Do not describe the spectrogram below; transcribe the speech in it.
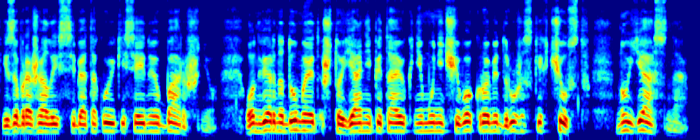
изображала из себя такую кисейную барышню. Он верно думает, что я не питаю к нему ничего, кроме дружеских чувств. Ну, ясно.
